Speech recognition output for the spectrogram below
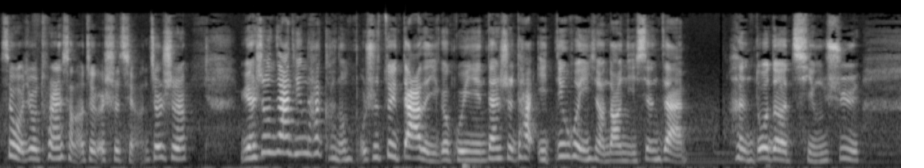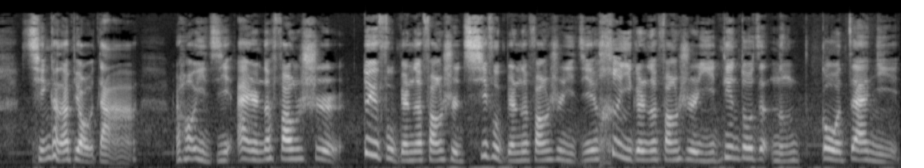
所以我就突然想到这个事情，就是原生家庭它可能不是最大的一个归因，但是它一定会影响到你现在。很多的情绪、情感的表达，然后以及爱人的方式、对付别人的方式、欺负别人的方式，以及恨一个人的方式，一定都在能够在你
